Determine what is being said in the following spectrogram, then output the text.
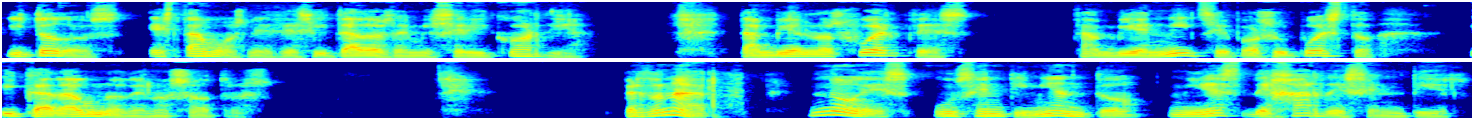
Y todos estamos necesitados de misericordia. También los fuertes, también Nietzsche, por supuesto, y cada uno de nosotros. Perdonar no es un sentimiento ni es dejar de sentir.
